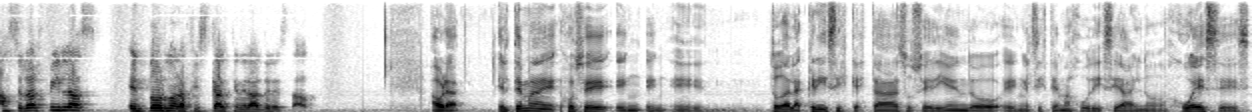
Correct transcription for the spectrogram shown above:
a cerrar filas en torno a la Fiscal General del Estado. Ahora, el tema, José, en, toda la crisis que está sucediendo en el sistema judicial, ¿no? Jueces,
